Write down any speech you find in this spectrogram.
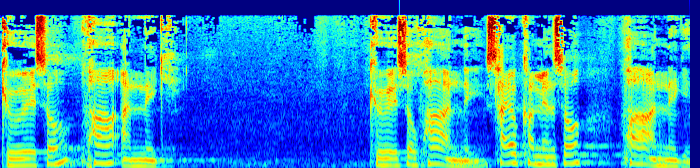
교회에서 화 안 내기. 교회에서 화 안 내기. 사역하면서 화 안 내기.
